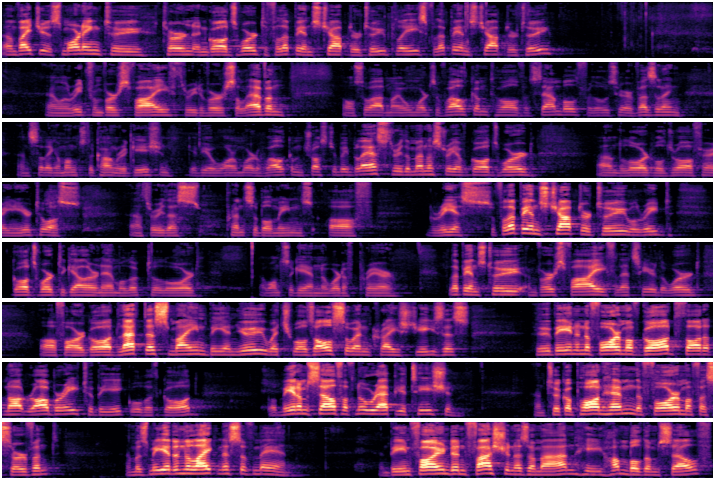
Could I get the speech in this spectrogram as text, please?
I invite you this morning to turn in God's Word to Philippians chapter 2, please. Philippians chapter 2. And we'll read from verse 5 through to verse 11. Also, add my own words of welcome to all have assembled, for those who are visiting and sitting amongst the congregation. Give you a warm word of welcome. Trust you'll be blessed through the ministry of God's Word, and the Lord will draw very near to us uh, through this principal means of grace. So, Philippians chapter 2, we'll read God's word together, and then we'll look to the Lord once again in a word of prayer. Philippians 2 and verse 5, let's hear the word of our God. Let this mind be in you, which was also in Christ Jesus, who being in the form of God, thought it not robbery to be equal with God, but made himself of no reputation, and took upon him the form of a servant, and was made in the likeness of men. And being found in fashion as a man, he humbled himself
